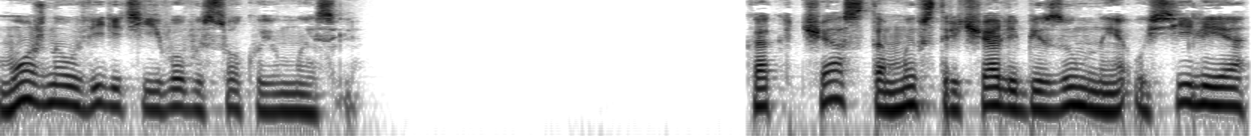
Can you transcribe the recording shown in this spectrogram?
можно увидеть его высокую мысль. Как часто мы встречали безумные усилия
